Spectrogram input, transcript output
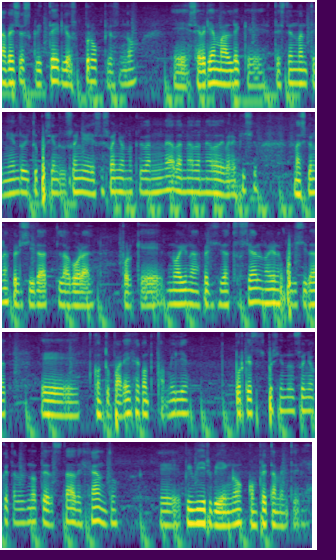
a veces criterios propios, ¿no? Eh, se vería mal de que te estén manteniendo y tú persiguiendo tu sueño y ese sueño no te da nada, nada, nada de beneficio más que una felicidad laboral, porque no hay una felicidad social, no hay una felicidad eh, con tu pareja, con tu familia porque estás persiguiendo un sueño que tal vez no te está dejando eh, vivir bien, ¿no? Completamente bien.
